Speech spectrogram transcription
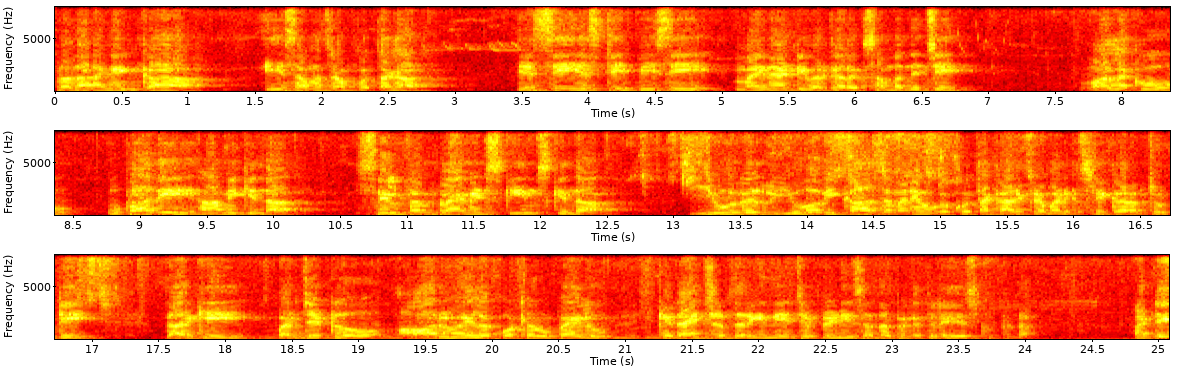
ప్రధానంగా ఇంకా ఈ సంవత్సరం కొత్తగా ఎస్సీ ఎస్టీ బీసీ మైనార్టీ వర్గాలకు సంబంధించి వాళ్ళకు ఉపాధి హామీ కింద సెల్ఫ్ ఎంప్లాయ్మెంట్ స్కీమ్స్ కింద యువ యువ వికాసం అనే ఒక కొత్త కార్యక్రమానికి శ్రీకారం చుట్టి దానికి బడ్జెట్లో ఆరు వేల కోట్ల రూపాయలు కేటాయించడం జరిగింది అని చెప్పి నేను ఈ సందర్భంగా తెలియజేసుకుంటున్నా. అంటే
